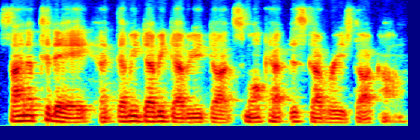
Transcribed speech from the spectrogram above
Sign up today at www.smallcapdiscoveries.com.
